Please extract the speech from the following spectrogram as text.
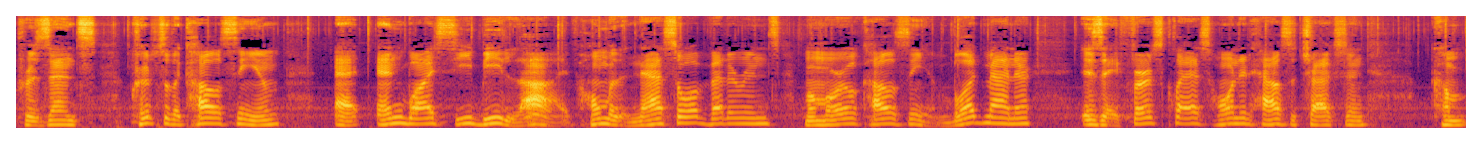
presents Crypts of the Coliseum at NYCB Live, home of the Nassau Veterans Memorial Coliseum. Blood Manor is a first class haunted house attraction com-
